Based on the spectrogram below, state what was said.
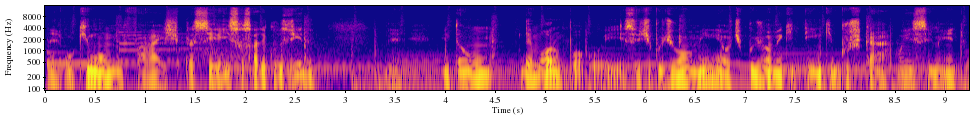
Né? O que um homem faz para ser isso, assado e cozido. Né? Então demora um pouco. E esse tipo de homem é o tipo de homem que tem que buscar conhecimento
